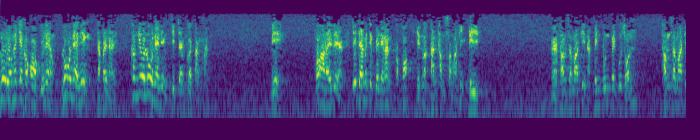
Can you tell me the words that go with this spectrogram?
รู้ลมหายใจเขาออกอยู่แล้วรู้แน่นิ่งจะไปไหนคำที่ว่ารู้แน่นิ่งจิตใจมันก็ตั้งมันนี่เพราะอะไรเนี่ยจิตใจมันจึงเป็นอย่างนั้นก็เพราะเห็นว่าการทำสมาธิดีทำสมาธิเป็นบุญเป็นกุศลทำสมาธิ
